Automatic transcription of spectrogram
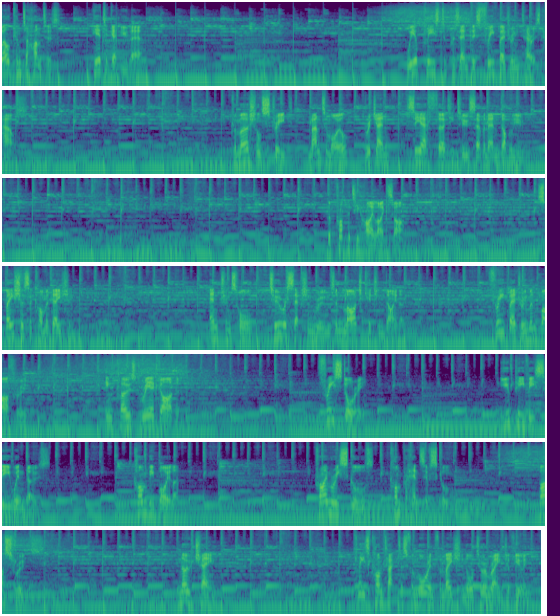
Welcome to Hunters. Here to get you there. We are pleased to present this three-bedroom terraced house. Commercial Street, Nantymoel, Bridgend, CF 327NW. The property highlights are Spacious accommodation Entrance hall, two reception rooms and large kitchen diner. Three bedroom and bathroom. Enclosed rear garden. Three story. UPVC windows. Combi boiler. Primary schools, comprehensive school. Bus routes. No chain. Please contact us for more information or to arrange a viewing.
